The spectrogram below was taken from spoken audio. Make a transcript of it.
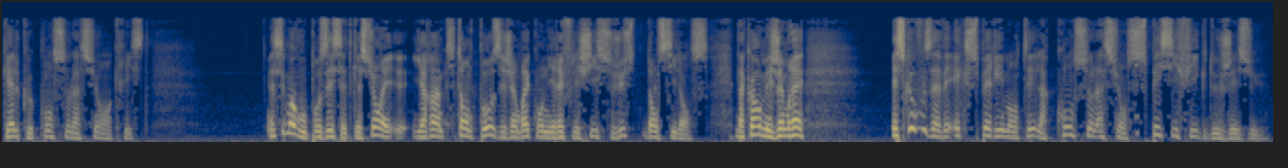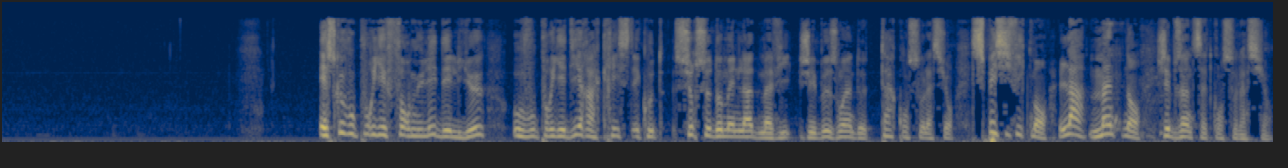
quelque consolation en Christ. Laissez-moi vous poser cette question. Et il y aura un petit temps de pause et j'aimerais qu'on y réfléchisse juste dans le silence. D'accord? Mais j'aimerais. Est-ce que vous avez expérimenté la consolation spécifique de Jésus? Est-ce que vous pourriez formuler des lieux où vous pourriez dire à Christ, écoute, sur ce domaine-là de ma vie, j'ai besoin de ta consolation. Spécifiquement, là, maintenant, j'ai besoin de cette consolation.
